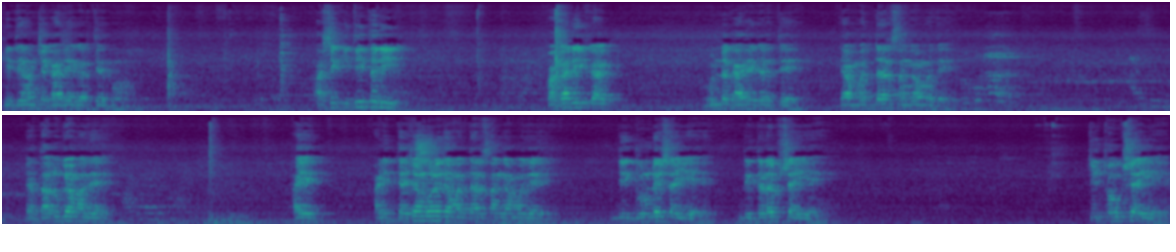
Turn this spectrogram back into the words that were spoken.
की ते आमचे कार्यकर्ते आहेत म्हणून. असे कितीतरी पगारी का गुंड कार्यकर्ते या मतदारसंघामध्ये या तालुक्यामध्ये आहेत. आणि त्याच्यामुळे त्या मतदारसंघामध्ये जी गुंडशाही आहे जी दडपशाही आहे जी ठोकशाही आहे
